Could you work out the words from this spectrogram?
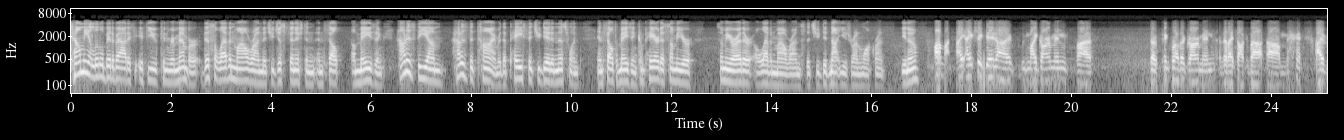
tell me a little bit about if if you can remember this 11 mile run that you just finished and, and felt amazing. How does the um, how does the time or the pace that you did in this one and felt amazing compare to some of your some of your other 11 mile runs that you did not use run walk run? You know? Um, I actually did uh, my Garmin, uh, the Big Brother Garmin that I talk about. Um, I've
